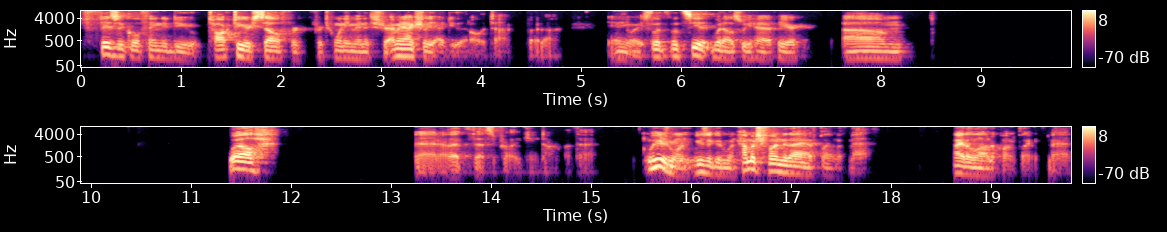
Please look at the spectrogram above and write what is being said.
physical thing to do. Talk to yourself for for 20 minutes straight. I mean, actually, I do that all the time. But uh, anyways, let's let's see what else we have here. Um, well, nah, no, that's that's probably can't talk about that. Well, here's one. Here's a good one. How much fun did I have playing with Matt? I had a lot of fun playing with Matt.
